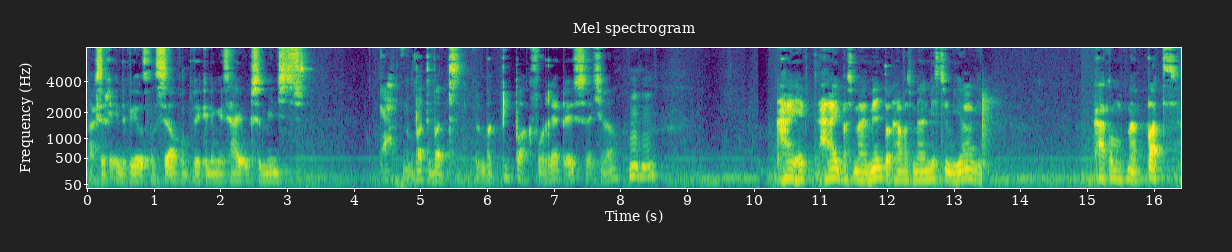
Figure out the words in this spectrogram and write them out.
laat ik zeggen, in de wereld van zelfontwikkeling is hij op zijn minst ja, wat, wat wat toepak voor rap is, weet je wel. Mm hij, heeft, hij was mijn mentor, hij was mijn Mr. Miyagi. Hij kwam op mijn pad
